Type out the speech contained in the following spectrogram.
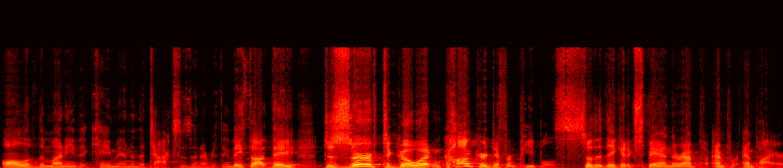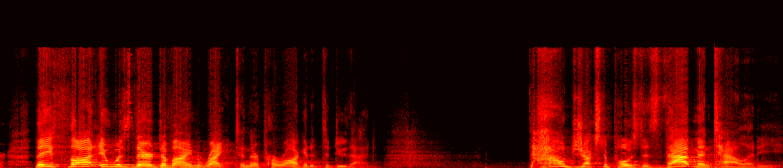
all of the money that came in and the taxes and everything. They thought they deserved to go out and conquer different peoples so that they could expand their empire. They thought it was their divine right and their prerogative to do that. How juxtaposed is that mentality?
